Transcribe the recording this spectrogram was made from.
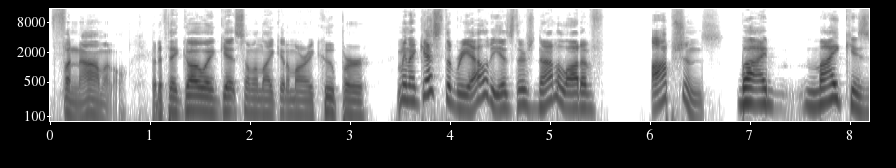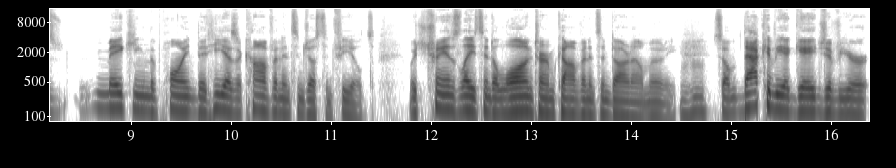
phenomenal. But if they go and get someone like an Amari Cooper, I mean, I guess the reality is there's not a lot of options. Well, I, Mike is making the point that he has a confidence in Justin Fields, which translates into long-term confidence in Darnell Mooney. Mm-hmm. So that could be a gauge of your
